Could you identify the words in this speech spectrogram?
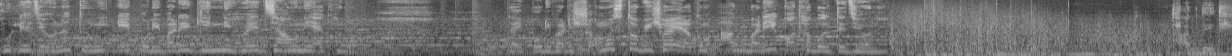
ভুলে যেও না তুমি এ পরিবারের গিন্নি হয়ে যাওনি এখনও। তাই পরিবারের সমস্ত বিষয়ে এরকম আগ বাড়িয়ে কথা বলতে যেও না। থাক দিদি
